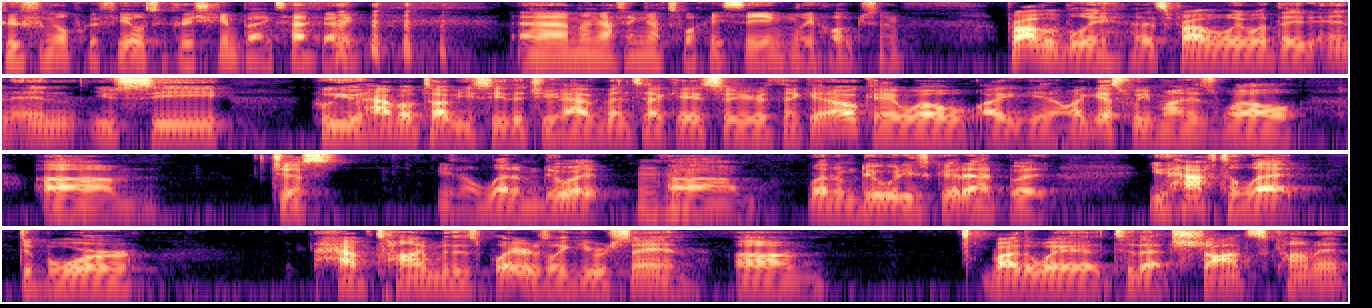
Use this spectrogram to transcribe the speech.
hoofing up the field to Christian Benteke. um, and I think that's what he's seeing Lee Hodgson. Probably. That's probably what they and and you see who you have up top. You see that you have Benteke, so you're thinking, okay, well, I you know I guess we might as well um, just you know let him do it, um, let him do what he's good at. But you have to let De Boer have time with his players, like you were saying. Um, by the way, uh, to that shots comment,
